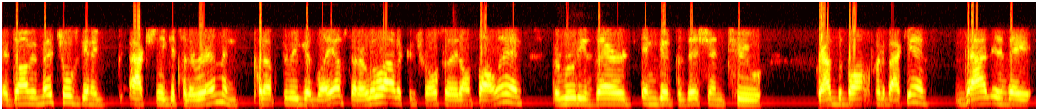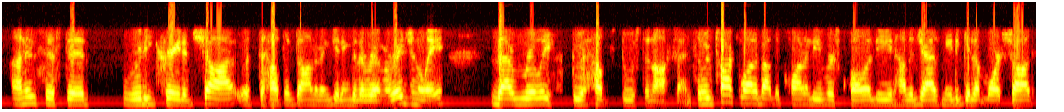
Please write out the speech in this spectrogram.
if Donovan Mitchell's going to actually get to the rim and put up three good layups that are a little out of control so they don't fall in, but Rudy's there in good position to grab the ball and put it back in, that is a unassisted, Rudy created shot with the help of Donovan getting to the rim originally that really helps boost an offense. And we've talked a lot about the quantity versus quality and how the Jazz need to get up more shots.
